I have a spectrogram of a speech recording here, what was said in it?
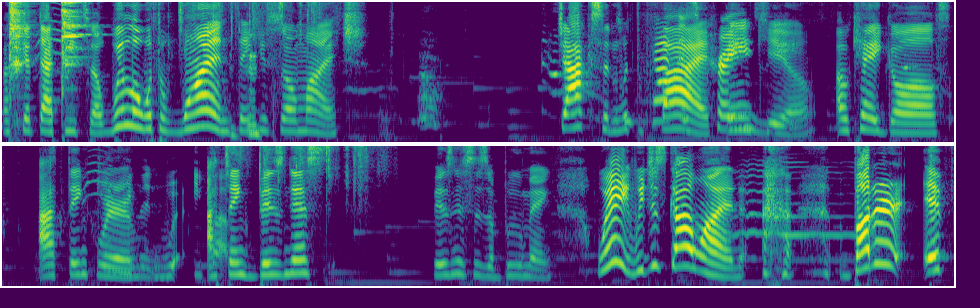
let's get that pizza. Willow with a one. Thank you so much. Jackson with the That is five. Thank crazy. you. Okay, girls. I think we're. even w- I think business. Businesses are booming. Wait, we just got one. Butter if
